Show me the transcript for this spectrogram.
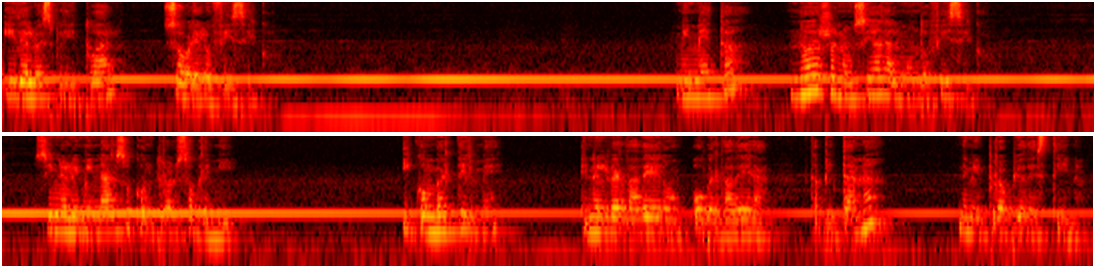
y de lo espiritual sobre lo físico. Mi meta no es renunciar al mundo físico, sino eliminar su control sobre mí y convertirme en el verdadero o verdadera capitana de mi propio destino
